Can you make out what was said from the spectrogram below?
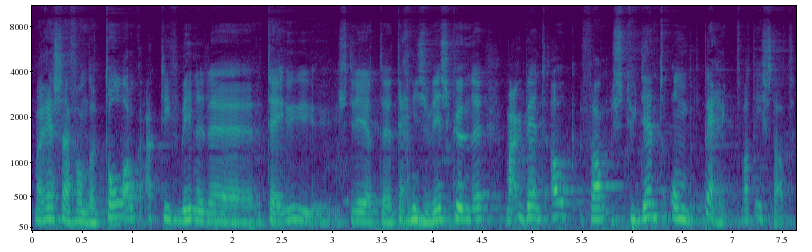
Marissa van der Tol, ook actief binnen de TU. U studeert technische wiskunde. Maar u bent ook van Student Onbeperkt. Wat is dat?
